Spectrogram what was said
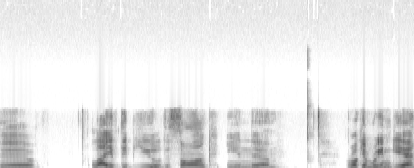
uh, live debut of the song in um, Rock am Ring, yeah,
